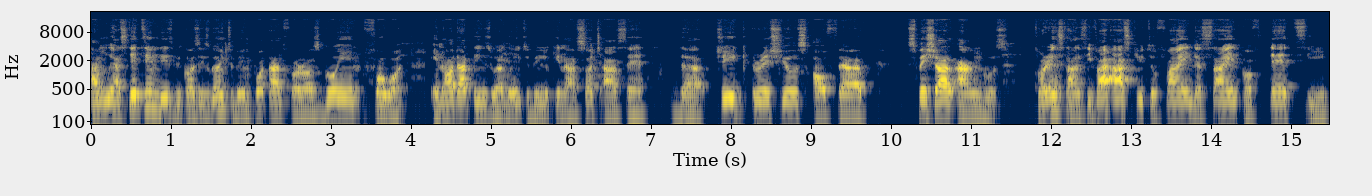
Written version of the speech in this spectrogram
And we are stating this because it's going to be important for us going forward in other things we are going to be looking at, such as uh, the trig ratios of uh, special angles. for instance, if I ask you to find the sine of 30,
